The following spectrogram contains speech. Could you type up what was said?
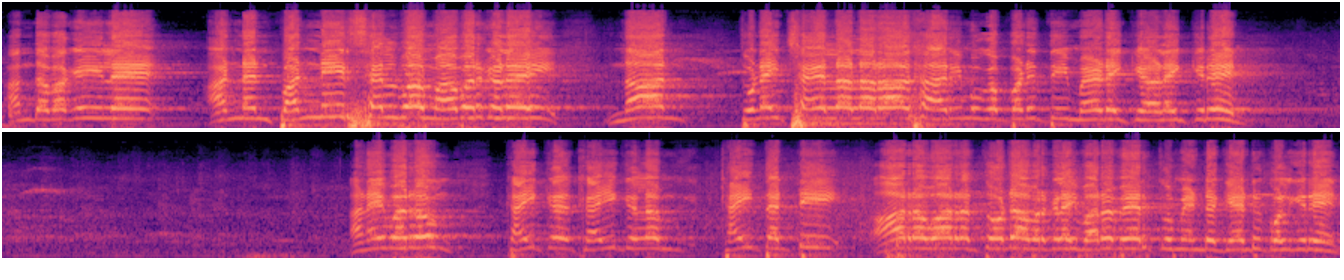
அந்த வகையிலே அண்ணன் பன்னீர்செல்வம் அவர்களை நான் துணை செயலாளராக அறிமுகப்படுத்தி மேடைக்கு அழைக்கிறேன். அனைவரும் கை கைகளம் கை தட்டி ஆரவாரத்தோடு அவர்களை வரவேற்கும் என்று கேட்டுக்கொள்கிறேன்.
